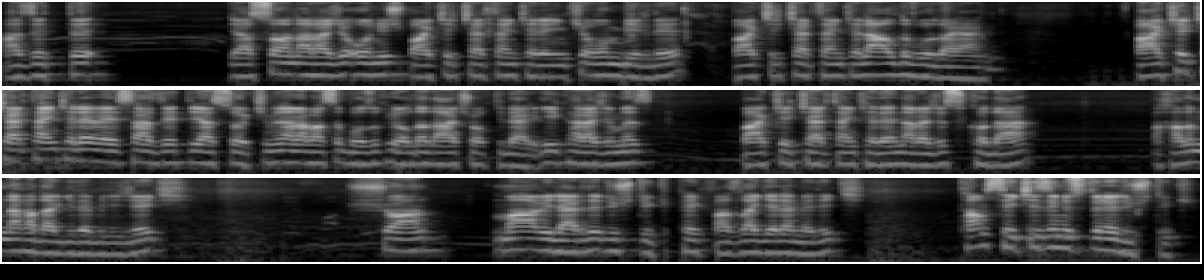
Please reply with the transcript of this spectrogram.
Hazreti Yasuo'nun aracı 13. Bakir Kertenkele'ninki 11'di. Bakir Kertenkele aldı burada yani. Bakir Kertenkele vs Hazreti Yasuo. Kimin arabası bozuk yolda daha çok gider? İlk aracımız Bakir Kertenkele'nin aracı Skoda. Bakalım ne kadar gidebilecek. Şu an mavilerde düştük. Pek fazla gelemedik. Tam 8'in üstüne düştük.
